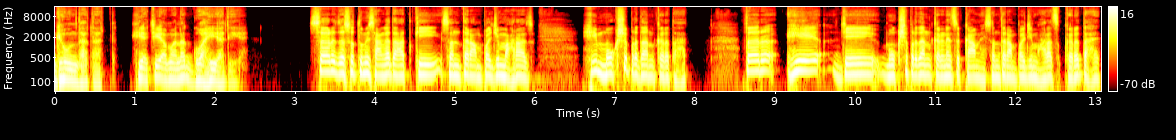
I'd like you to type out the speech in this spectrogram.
घेऊन जातात. याची आम्हाला ग्वाही आली आहे. सर जसं तुम्ही सांगत आहात की संत रामपालजी महाराज हे मोक्ष प्रदान करत आहात. तर हे जे मोक्ष प्रदान करण्याचं काम हे संत रामपालजी महाराज करत आहेत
